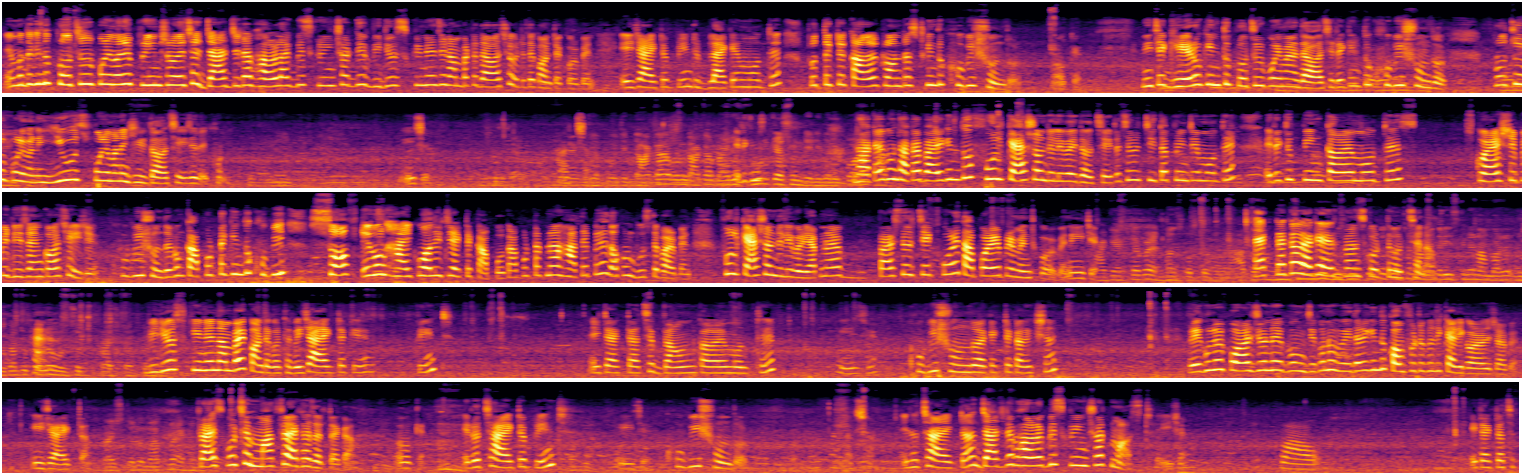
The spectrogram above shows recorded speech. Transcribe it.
এর মধ্যে কিন্তু প্রচুর পরিমাণে প্রিন্ট রয়েছে। যার যেটা ভালো লাগবে স্ক্রিনশট দিয়ে ভিডিও স্ক্রিনে যে নাম্বারটা দেওয়া আছে ওটাতে কন্ট্যাক্ট করবেন। এই যে আরেকটা প্রিন্ট ব্ল্যাকের মধ্যে। প্রত্যেকটা কালার কন্ট্রাস্ট কিন্তু খুবই সুন্দর। ওকে নিচে ঘেরও কিন্তু প্রচুর পরিমাণে দেওয়া আছে। এটা কিন্তু খুবই সুন্দর। প্রচুর পরিমাণে হিউজ পরিমাণে দেওয়া আছে, এই যে দেখুন। এই যে। আচ্ছা। এবং ঢাকার বাইরে কিন্তু ফুল ক্যাশ অন ডেলিভারিতে হচ্ছে। এটা ছিল চিতা প্রিন্টের মধ্যে। এটা একটু পিঙ্ক কালারের মধ্যে শেপে ডিজাইন করা আছে। এই যে, খুবই সুন্দর। এবং কাপড়টা কিন্তু খুবই সফট এবং হাই কোয়ালিটির একটা কাপড়। কাপড়টা আপনারা হাতে পেলে তখন বুঝতে পারবেন। ফুল ক্যাশ অন ডেলিভারি আপনারা পার্সেল চেক করে তারপরে পেমেন্ট করবেন এই যে। এক টাকাও আগে অ্যাডভান্স করতে হচ্ছে না। ভিডিও স্ক্রিনের নাম্বারে কন্ট্যাক্ট করতে হবে। এই যে আরেকটা প্রিন্ট এইটা একটা আছে ব্রাউন কালারের মধ্যে এই যে। খুবই সুন্দর এক একটা কালেকশন রেগুলার পরার জন্য এবং যে কোনো ওয়েদারে কিন্তু কমফোর্টেবলি ক্যারি করা যাবে এই যে আরেকটা। প্রাইস পড়ছে মাত্র এক হাজার টাকা। ওকে এটা হচ্ছে আরেকটা প্রিন্ট এই যে। খুবই সুন্দর। আচ্ছা এটা হচ্ছে আরেকটা। যার যেটা ভালো লাগবে স্ক্রিনশট মাস্ট এই যে। ওয়াও এটা একটা হচ্ছে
